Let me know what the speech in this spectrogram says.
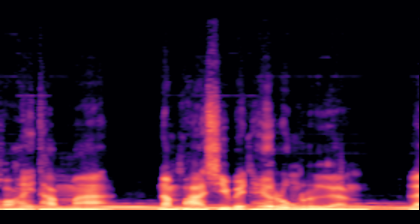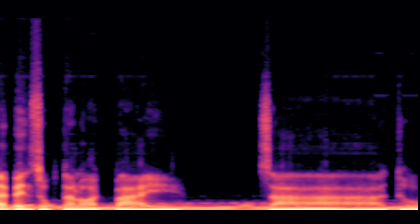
ขอให้ธรรมะนำพาชีวิตให้รุ่งเรือง และเป็นสุขตลอดไป สาธุ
